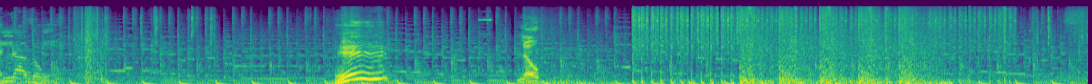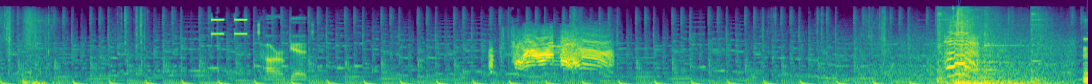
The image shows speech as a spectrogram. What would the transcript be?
another one Yeah. nope Target.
